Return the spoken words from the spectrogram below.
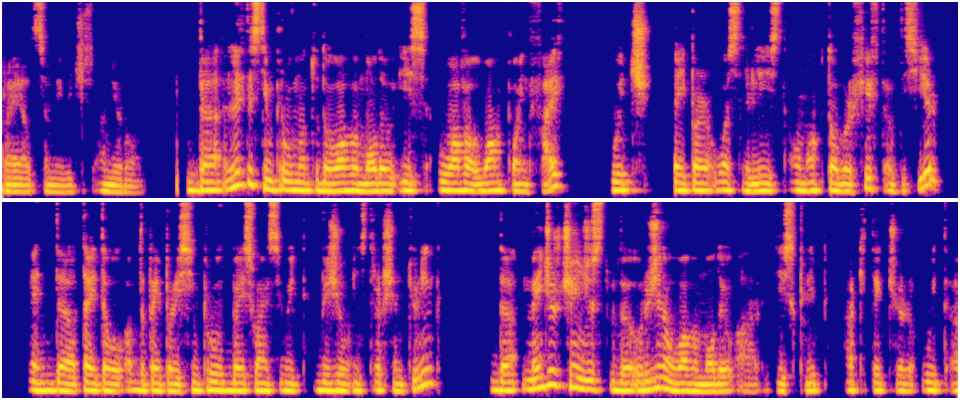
try out some images on your own. The latest improvement to the LLaVA model is LLaVA 1.5, which paper was released on October 5th of this year. And the title of the paper is Improved Baselines with Visual Instruction Tuning. The major changes to the original LLaVA model are this clip architecture with a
